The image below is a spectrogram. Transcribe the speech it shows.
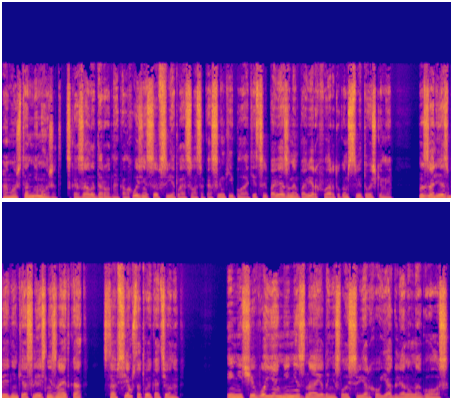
«А может, он не может?» — сказала дородная колхозница в светлой от солнца косынке и платьице, повязанном поверх фартуком с цветочками. «Залез, бедненький, а слезть не знает как. Совсем, что твой котенок? И ничего я не не знаю, донеслось сверху. Я глянул на голос.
